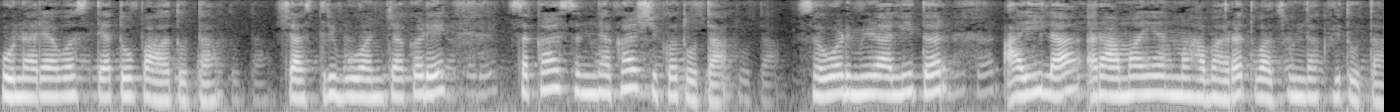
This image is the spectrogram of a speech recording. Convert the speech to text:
होणाऱ्या वस्त्या तो पाहत होता. शास्त्री बुवांच्याकडे सकाळ संध्याकाळ शिकत होता. सवड मिळाली तर आईला रामायण महाभारत वाचून दाखवित होता.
